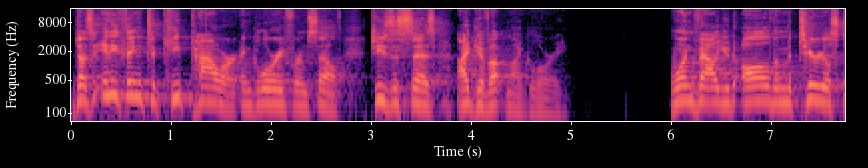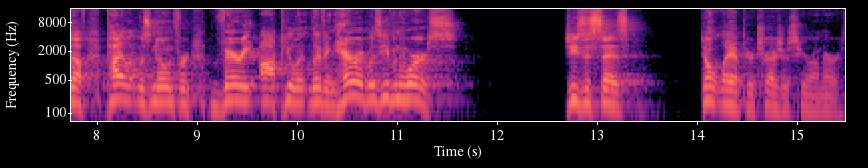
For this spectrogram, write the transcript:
does anything to keep power and glory for himself. Jesus says, I give up my glory. One valued all the material stuff. Pilate was known for very opulent living. Herod was even worse. Jesus says, Don't lay up your treasures here on earth,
